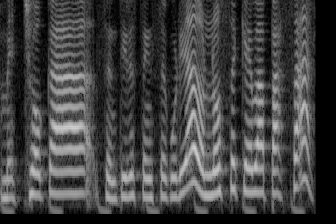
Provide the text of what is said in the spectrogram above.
me choca sentir esta inseguridad o no sé qué va a pasar.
